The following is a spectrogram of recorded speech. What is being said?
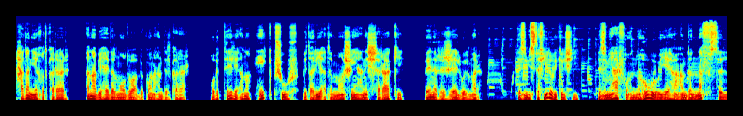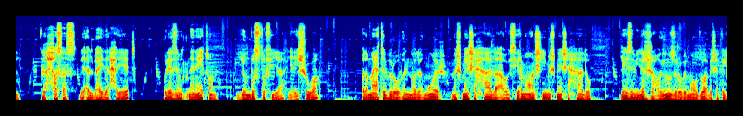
حدا ياخد قرار. أنا بهيدا الموضوع بكون عندي القرار. وبالتالي أنا هيك بشوف بطريقة ما شو يعني الشراكة بين الرجال والمرأة. لازم يستفيدوا بكل شيء لازم يعرفوا إنه هو وياها عندهم نفس الحصص بقلب هيدي الحياة. ولازم اثنيناتهم ينبسطوا فيها يعيشوها. ولما يعتبروا إنه الأمور مش ماشي حالها أو يصير معهم شيء مش ماشي حاله لازم يرجعوا ينظروا بالموضوع بشكل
